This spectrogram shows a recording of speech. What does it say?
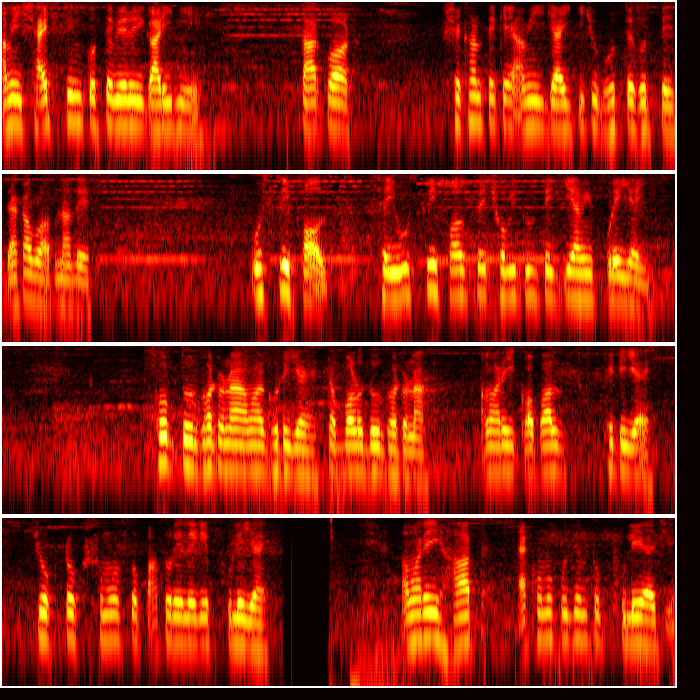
আমি সাইট সিন করতে বেরোই গাড়ি নিয়ে। তারপর সেখান থেকে আমি যাই কিছু ঘুরতে ঘুরতে, দেখাবো আপনাদের। উশ্রী ফলস, সেই উশ্রী ফলসে ছবি তুলতে গিয়ে আমি পড়ে যাই। খুব দুর্ঘটনা আমার ঘটে যায়, একটা বড় দুর্ঘটনা। আমার এই কপাল ফেটে যায় চোখ টোক সমস্ত পাথরে লেগে ফুলে যায়। আমার এই হাত এখনও পর্যন্ত ফুলে আছে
